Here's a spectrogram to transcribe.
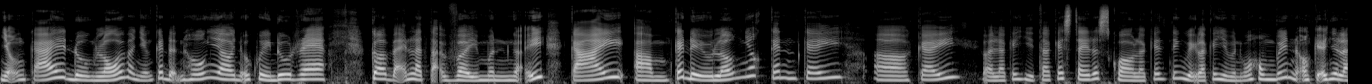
những cái đường lối và những cái định hướng do nữ quyền đưa ra. Cơ bản là tại vì mình nghĩ cái um, cái điều lớn nhất cái cái uh, cái gọi là cái gì ta cái status quo là cái tiếng việt là cái gì mình cũng không biết nữa kiểu như là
